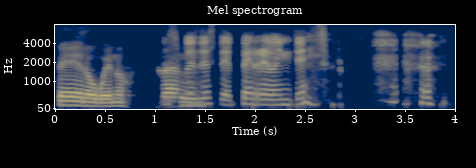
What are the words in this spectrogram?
Pero bueno, Después de este perreo intenso.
